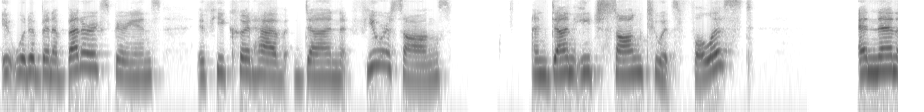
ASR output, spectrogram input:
it would have been a better experience if he could have done fewer songs and done each song to its fullest and then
